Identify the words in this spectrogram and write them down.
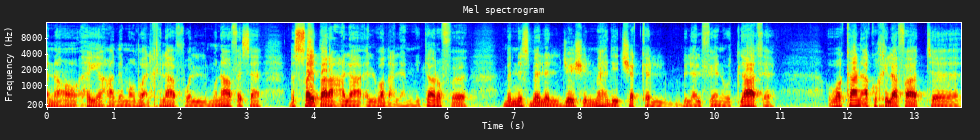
أنه هي هذا موضوع الخلاف والمنافسة بالسيطرة على الوضع الأمني. تعرف بالنسبة للجيش المهدي تشكل بال 2003 وكان أكو خلافات آه،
